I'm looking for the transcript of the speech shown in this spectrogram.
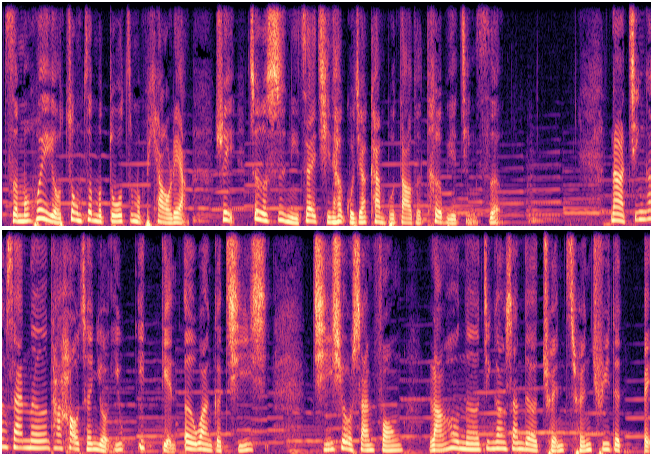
怎么会有种这么多这么漂亮？所以这个是你在其他国家看不到的特别景色。那金刚山呢？它号称有一一点二万个奇奇秀山峰。然后呢，金刚山的全全区的北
